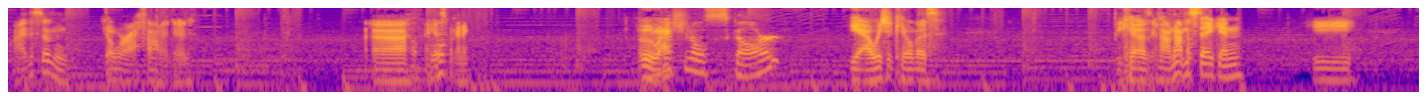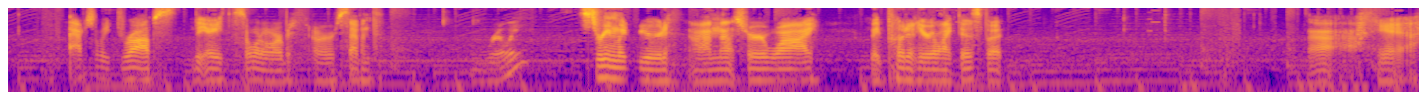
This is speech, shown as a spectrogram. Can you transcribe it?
Alright, this doesn't go where I thought it did. Uh, I guess we're gonna. Ooh, I- Scar. yeah, we should kill this. Because if I'm not mistaken, he actually drops the eighth sword orb or seventh. Really? Extremely weird. I'm not sure why they put it here like this, but ah, yeah.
